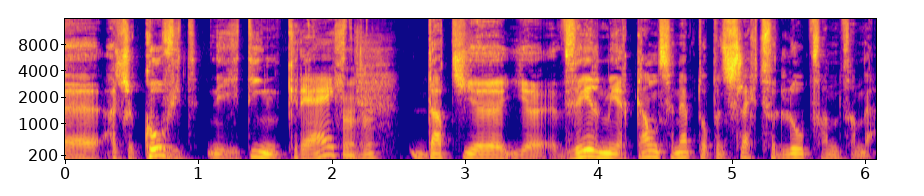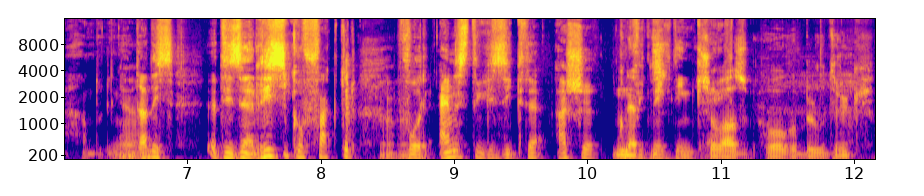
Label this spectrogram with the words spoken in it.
uh, als je COVID-19 krijgt, mhm. dat je, je veel meer kansen hebt op een slecht verloop van, van de aandoening. Dat is, het is een risicofactor mhm. voor ernstige ziekten als je COVID-19 krijgt. Zoals hoge bloeddruk.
